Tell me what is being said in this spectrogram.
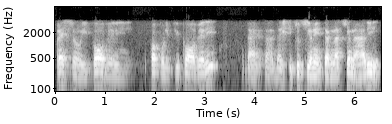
presso i poveri, popoli più poveri da, da, da istituzioni internazionali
